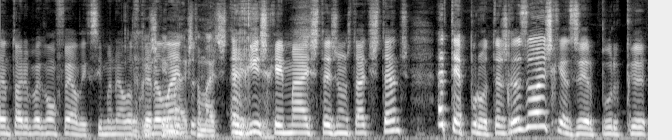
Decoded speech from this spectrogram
António Bagão Félix e Manela Ferreira mais, Leite mais distantes, arrisquem mais, estejam estar distantes, até por outras razões, quer dizer, porque,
